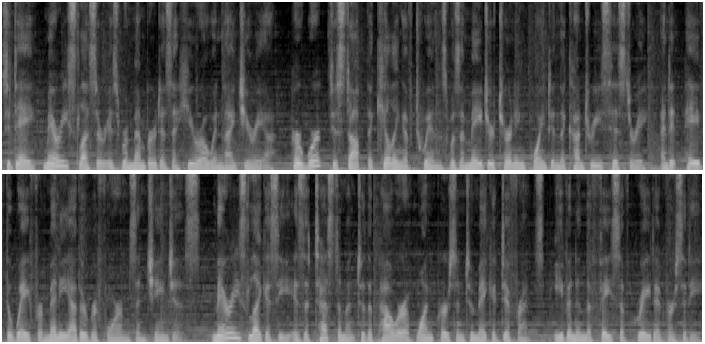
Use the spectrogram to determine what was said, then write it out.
Today, Mary Slessor is remembered as a hero in Nigeria. Her work to stop the killing of twins was a major turning point in the country's history, and it paved the way for many other reforms and changes. Mary's legacy is a testament to the power of one person to make a difference, even in the face of great adversity.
